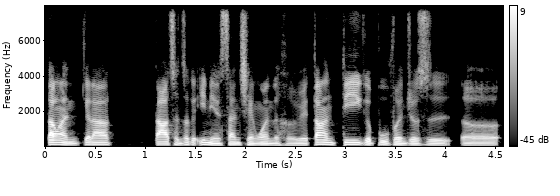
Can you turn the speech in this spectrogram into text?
当然跟他达成这个一年三千万的合约。当然，第一个部分就是呃，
